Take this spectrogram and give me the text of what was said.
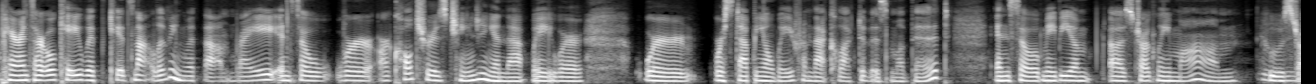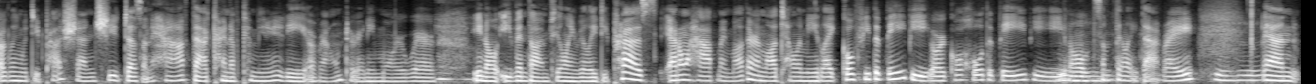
parents are okay with kids not living with them right and so we're our culture is changing in that way where we're we're stepping away from that collectivism a bit and so maybe a, a struggling mom who's mm. struggling with depression, she doesn't have that kind of community around her anymore where, you know, even though I'm feeling really depressed, I don't have my mother in law telling me, like, go feed the baby or go hold the baby, you mm. know, something like that, right? Mm-hmm. And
